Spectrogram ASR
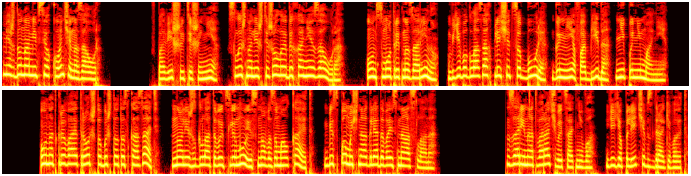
Между нами все кончено, Заур. В повисшей тишине слышно лишь тяжелое дыхание Заура. Он смотрит на Зарину, в его глазах плещется буря, гнев, обида, непонимание. Он открывает рот, чтобы что-то сказать, но лишь сглатывает слюну и снова замолкает, беспомощно оглядываясь на Аслана. Зарина отворачивается от него, ее плечи вздрагивают.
